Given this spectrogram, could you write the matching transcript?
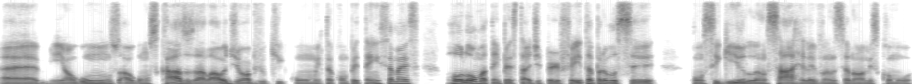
É, em alguns, alguns casos, a Loud, óbvio que com muita competência, mas rolou uma tempestade perfeita para você conseguir lançar relevância nomes como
